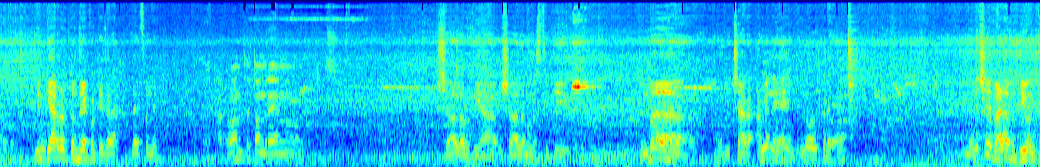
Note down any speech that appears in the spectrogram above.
ಹೌದು. ನಿಮ್ಗೆ ಯಾರು ತೊಂದರೆ ಕೊಟ್ಟಿದ್ದಾರಾ ಲೈಫಲ್ಲಿ? ಅಂತ ತೊಂದರೆ ಏನು ವಿಶಾಲ ಹೃದಯ ವಿಶಾಲ ಮನಸ್ಥಿತಿ ತುಂಬ ವಿಚಾರ. ಆಮೇಲೆ ಇನ್ನೂ ಒಂದು ಕಡೆ ಮನುಷ್ಯ ಭಾಳ ಬುದ್ಧಿವಂತ.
